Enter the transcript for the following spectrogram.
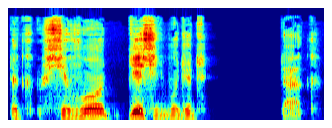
Так всего десять будет. Так.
